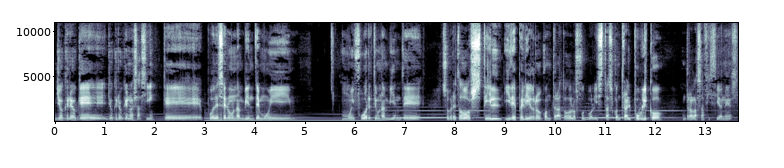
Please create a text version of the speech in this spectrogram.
yo creo que yo creo que no es así, que puede ser un ambiente muy muy fuerte, un ambiente sobre todo hostil y de peligro contra todos los futbolistas, contra el público, contra las aficiones.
